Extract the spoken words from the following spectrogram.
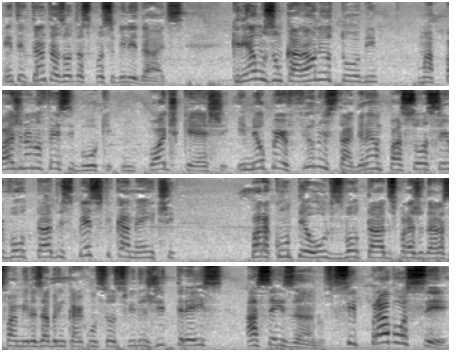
entre tantas outras possibilidades. Criamos um canal no YouTube, uma página no Facebook, um podcast e meu perfil no Instagram passou a ser voltado especificamente para conteúdos voltados para ajudar as famílias a brincar com seus filhos de 3 a 6 anos. Se para você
